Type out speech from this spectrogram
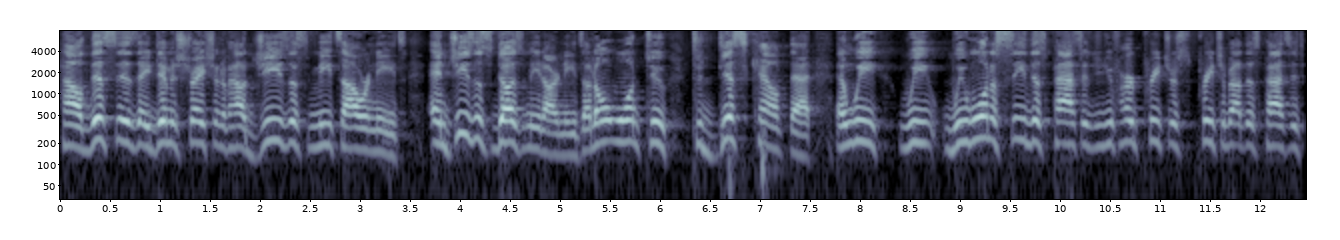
how this is a demonstration of how Jesus meets our needs. And Jesus does meet our needs. I don't want to, to discount that. And we, we, we want to see this passage, and you've heard preachers preach about this passage,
